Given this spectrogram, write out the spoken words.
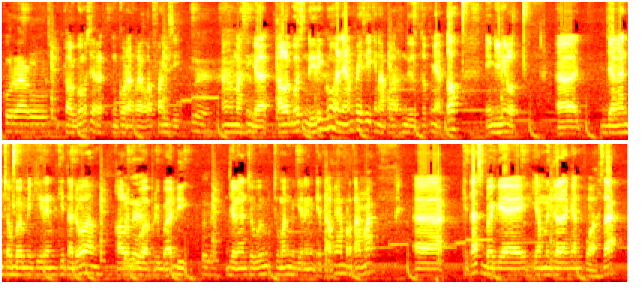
kurang Kalau gue masih re- kurang relevan sih. nah. Eh, masih nggak kalau gue sendiri gue nggak nyampe sih kenapa harus ditutupnya. Toh yang gini loh eh, jangan coba mikirin kita doang. Kalau gue pribadi Bener. jangan coba cuman mikirin kita. Oke yang pertama eh, kita sebagai yang menjalankan puasa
